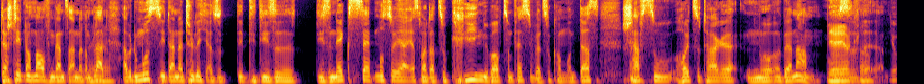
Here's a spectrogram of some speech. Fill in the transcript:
das steht nochmal auf einem ganz anderen Blatt. ja. Aber du musst sie dann natürlich, also die, die, diese diesen Next Step musst du ja erstmal dazu kriegen, überhaupt zum Festival zu kommen. Und das schaffst du heutzutage nur über Namen. Ja, ja, ist, klar. äh,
